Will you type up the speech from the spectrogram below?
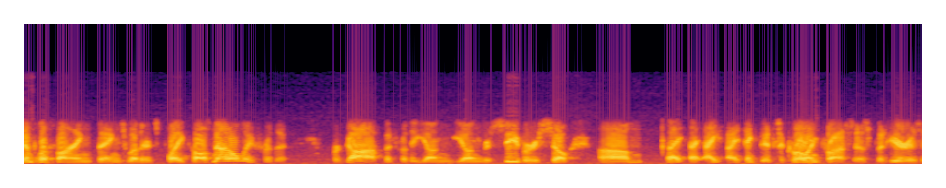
simplifying things, whether it's play calls, not only for the for Goff, but for the young young receivers. So um, I, I, I think it's a growing process. But here is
